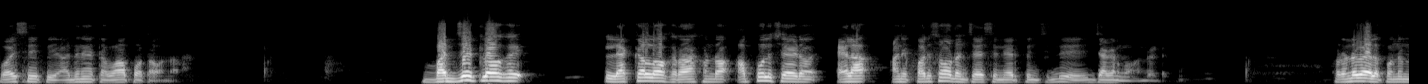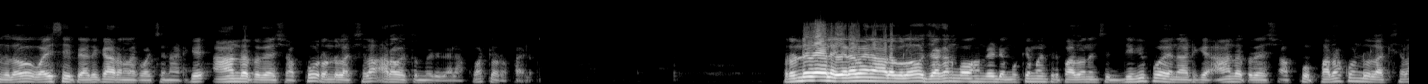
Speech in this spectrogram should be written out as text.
వైసీపీ అధినేత వాపోతా ఉన్నారు. బడ్జెట్లోకి లెక్కల్లోకి రాకుండా అప్పులు చేయడం ఎలా అని పరిశోధన చేసి నేర్పించింది జగన్మోహన్ రెడ్డి. రెండు వేల పంతొమ్మిదిలో వైసీపీ అధికారంలోకి వచ్చిన నాటికి ఆంధ్రప్రదేశ్ అప్పు రెండు లక్షల అరవై తొమ్మిది వేల కోట్ల రూపాయలు. రెండు వేల ఇరవై నాలుగులో జగన్మోహన్ రెడ్డి ముఖ్యమంత్రి పదవి నుంచి దిగిపోయే నాటికి ఆంధ్రప్రదేశ్ అప్పు పదకొండు లక్షల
